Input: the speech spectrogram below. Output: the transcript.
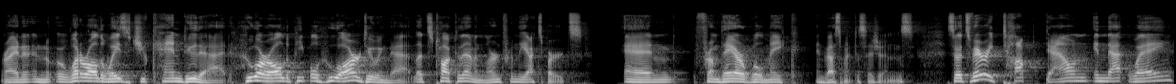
right? And what are all the ways that you can do that? Who are all the people who are doing that? Let's talk to them and learn from the experts. And from there, we'll make investment decisions. So it's very top down in that way,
